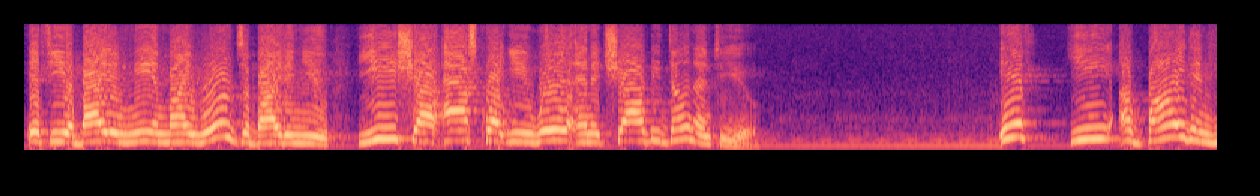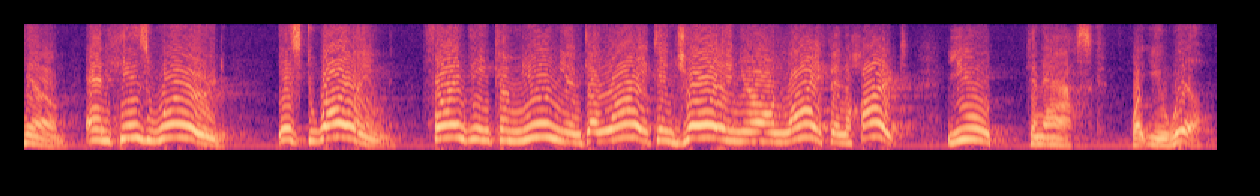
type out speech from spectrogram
If ye abide in me and my words abide in you, ye shall ask what ye will, and it shall be done unto you. If ye abide in him, and his word is dwelling, finding communion, delight, and joy in your own life and heart, you can ask what you will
